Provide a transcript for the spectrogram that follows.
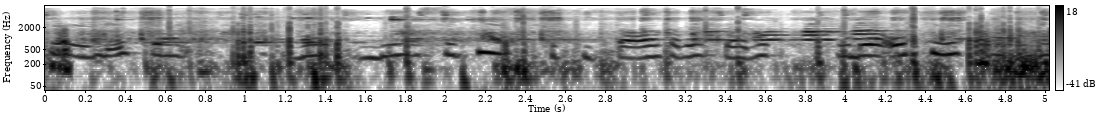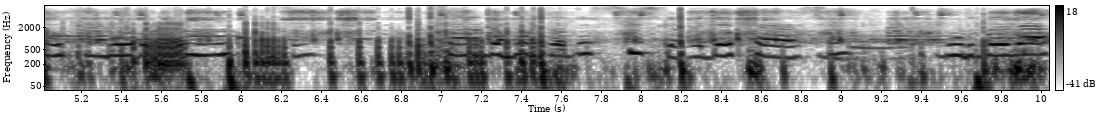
şöyle son bu 1800 gitti arkadaşlar. Bu burada oturuyorsun anlıyorsun böyle oyun yapıyorsun. Sonra da burada da sisteme dekorasyon. Burada da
